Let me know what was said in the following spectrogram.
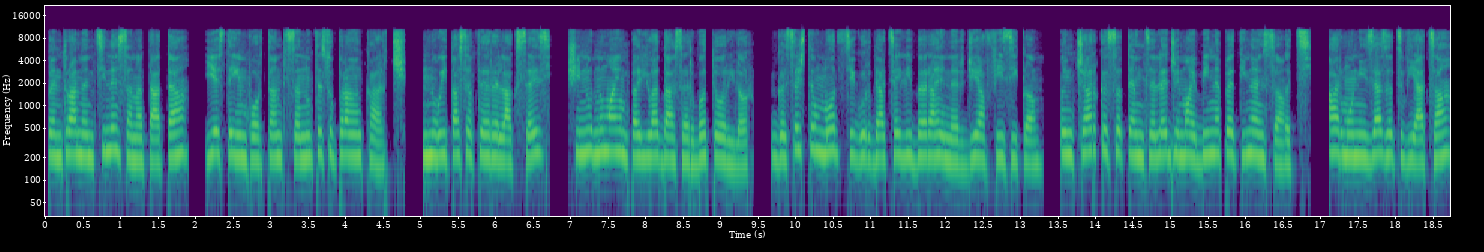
Pentru a menține sănătatea, este important să nu te supraîncarci. Nu uita să te relaxezi, și nu numai în perioada sărbătorilor. Găsește un mod sigur de a-ți elibera energia fizică. Încearcă să te înțelegi mai bine pe tine însă îți armonizează-ți viața,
